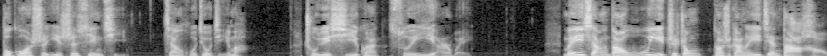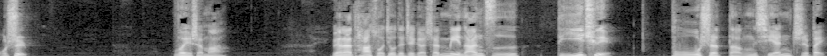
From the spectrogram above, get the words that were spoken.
不过是一时兴起，江湖救急嘛，出于习惯随意而为。没想到无意之中倒是干了一件大好事。为什么？原来他所救的这个神秘男子，的确不是等闲之辈。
